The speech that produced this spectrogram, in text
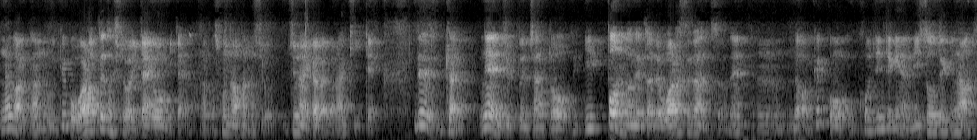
なんかあの結構笑ってた人はいたよみたいな、なんかそんな話をうちの相方から聞いて、で、ね、10分ちゃんと1本のネタで終わらせたんですよね。うん、だから結構個人的には理想的な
